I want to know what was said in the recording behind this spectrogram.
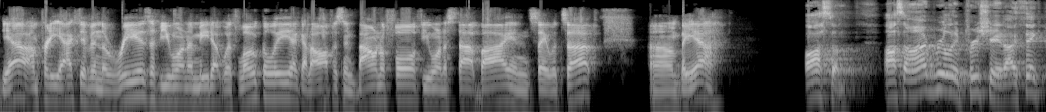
Yeah, I'm pretty active in the RIAs if you want to meet up with locally. I got an office in Bountiful if you want to stop by and say what's up. Um, but yeah, Awesome. Awesome. I really appreciate it. I think,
